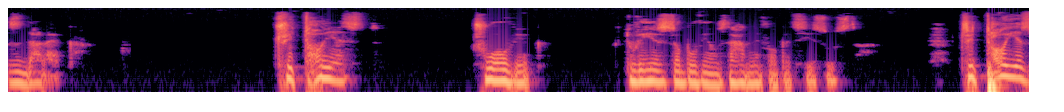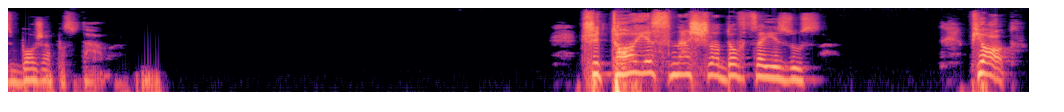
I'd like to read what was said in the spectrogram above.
z daleka. Czy to jest człowiek, który jest zobowiązany wobec Jezusa? Czy to jest Boża postawa? Czy to jest naśladowca Jezusa? Piotr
